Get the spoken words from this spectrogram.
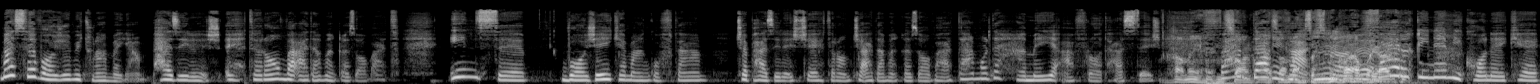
من سه واژه می‌تونم بگم. پذیرش احترام و عدم قضاوت. این سه واژه‌ای که من گفتم چه پذیرش چه احترام چه عدم قضاوت در مورد همه افراد هستش. همه انسان دقیقا فرقی نمی‌کنه که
